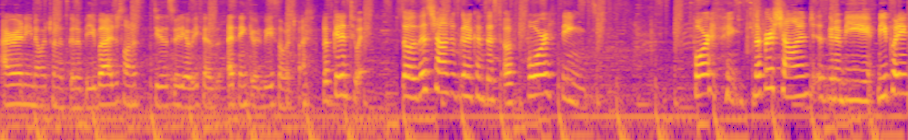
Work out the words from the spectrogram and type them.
I already know which one it's gonna be, but I just wanna do this video because I think it would be so much fun. Let's get into it. So this challenge is gonna consist of four things. Four things. The first challenge is gonna be me putting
